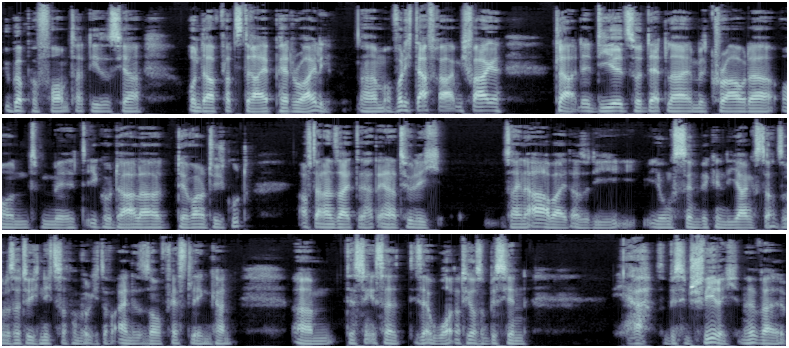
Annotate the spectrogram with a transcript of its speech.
überperformt hat dieses Jahr und auf Platz drei Pat Riley. Ähm, obwohl ich da frage, mich frage, klar, der Deal zur Deadline mit Crowder und mit Igodala, der war natürlich gut. Auf der anderen Seite hat er natürlich seine Arbeit, also die Jungs entwickeln, die Youngster und so, das ist natürlich nichts, was man wirklich auf eine Saison festlegen kann. Ähm, deswegen ist halt dieser Award natürlich auch so ein bisschen, ja, so ein bisschen schwierig, ne, weil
